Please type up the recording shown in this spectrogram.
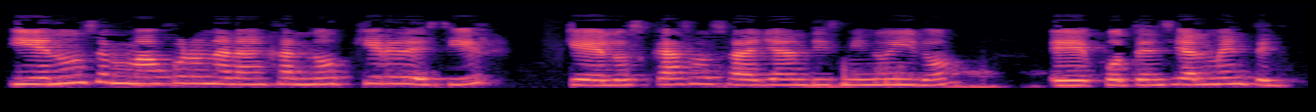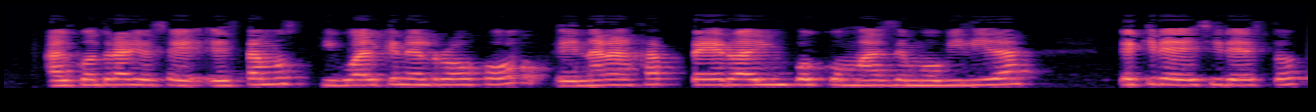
Y en un semáforo naranja no quiere decir que los casos hayan disminuido eh, potencialmente. Al contrario, estamos igual que en el rojo, en naranja, pero hay un poco más de movilidad. ¿Qué quiere decir esto?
